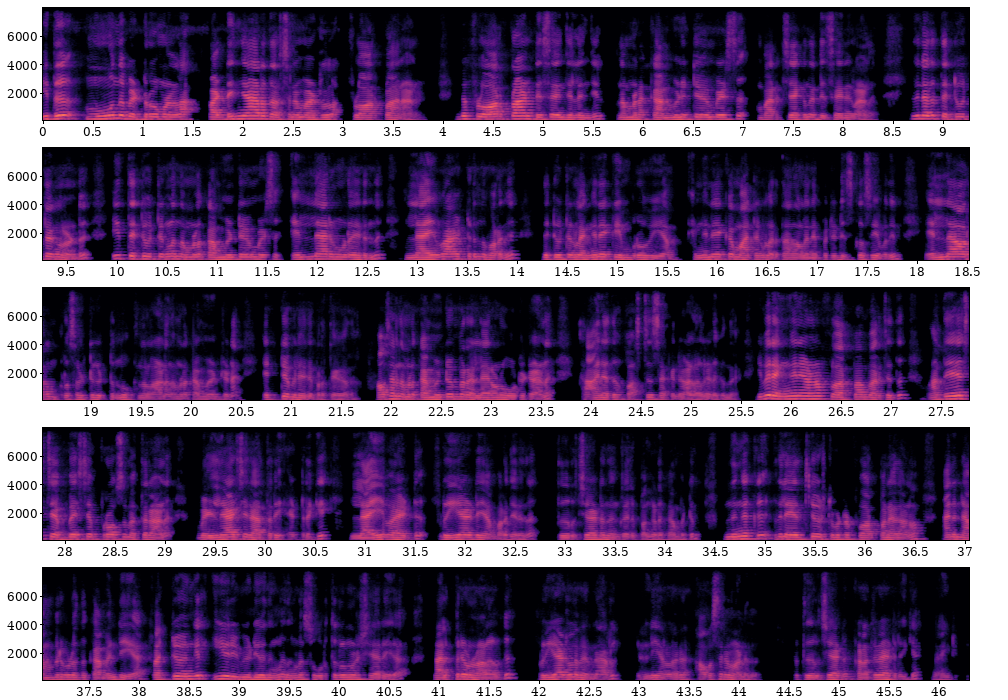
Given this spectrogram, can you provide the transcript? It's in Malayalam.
ഇത് മൂന്ന് ബെഡ്റൂമുള്ള പടിഞ്ഞാറ് ദർശനമായിട്ടുള്ള ഫ്ലോർ പ്ലാൻ ആണ്. ഇത് ഫ്ലോർ പ്ലാൻ ഡിസൈൻ ചലഞ്ചിൽ നമ്മുടെ കമ്മ്യൂണിറ്റി മെമ്പേഴ്സ് വരച്ചേക്കുന്ന ഡിസൈനുകളാണ് ഇതിനകത്ത് തെറ്റുകുറ്റങ്ങളുണ്ട്. ഈ തെറ്റുകുറ്റങ്ങൾ നമ്മൾ കമ്മ്യൂണിറ്റി മെമ്പേഴ്സ് എല്ലാവരും കൂടെ ഇരുന്ന് ലൈവായിട്ടിരുന്ന് പറഞ്ഞ് തെറ്റുകുറ്റങ്ങൾ എങ്ങനെയൊക്കെ ഇമ്പ്രൂവ് ചെയ്യാം എങ്ങനെയൊക്കെ മാറ്റങ്ങൾ വരുത്താം എന്നുള്ളതിനെ പറ്റി ഡിസ്കസ് ചെയ്യുമ്പോൾ എല്ലാവർക്കും റിസൾട്ട് കിട്ടുന്നു എന്നുള്ളതാണ് നമ്മുടെ കമ്മ്യൂണിറ്റിയുടെ ഏറ്റവും വലിയൊരു പ്രത്യേകത. അവസാനം നമ്മൾ കമ്മ്യൂണിറ്റി മെമ്പർ എല്ലാവരും കൂടെ കൂട്ടിയിട്ടാണ് അതിനകത്ത് ഫസ്റ്റ് സെക്കൻഡ് ആളുകൾ എടുക്കുന്നത്. ഇവരെങ്ങനെയാണോ ഫ്ലോർ പ്ലാൻ വരച്ചത്? അതേ സ്റ്റെപ്പ് ബൈ സ്റ്റെപ്പ് പ്രോസസ് മെത്തഡാണ് വെള്ളിയാഴ്ച രാത്രി എട്ടരയ്ക്ക് ലൈവായിട്ട് ഫ്രീ ആയിട്ട് ഞാൻ പറഞ്ഞിരുന്നത്. തീർച്ചയായിട്ടും നിങ്ങൾക്ക് അതിൽ പങ്കെടുക്കാൻ പറ്റും. നിങ്ങൾക്ക് ഇതിൽ ഏറ്റവും ഇഷ്ടപ്പെട്ട ഫ്ലോർ പ്ലാൻ ഏതാണോ അതിന്റെ നമ്പർ കൂടെ ഒന്ന് കമന്റ് ചെയ്യുക. പറ്റുമെങ്കിൽ ഈ ഒരു വീഡിയോ നിങ്ങൾ നിങ്ങളുടെ സുഹൃത്തുക്കളും കൂടെ ഷെയർ ചെയ്യുക. താല്പര്യമുള്ള ആളുകൾക്ക് ഫ്രീ ആയിട്ടുള്ള വെബിനാറിൽ അറ്റൻഡ് ചെയ്യാനുള്ള ഒരു അവസരമാണിത്. തീർച്ചയായിട്ടും കണക്റ്റഡ് ആയിട്ടിരിക്കുക. താങ്ക്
